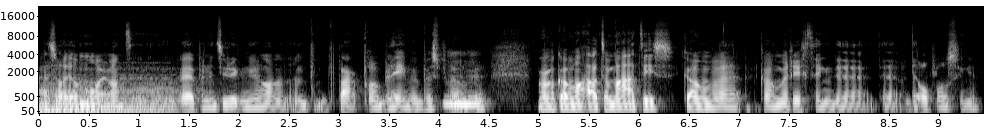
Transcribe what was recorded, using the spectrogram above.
Dat is wel heel mooi, want eh, we hebben natuurlijk nu al een, paar problemen besproken. Mhm. Maar we komen al automatisch komen we, komen richting de, de, de oplossingen.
